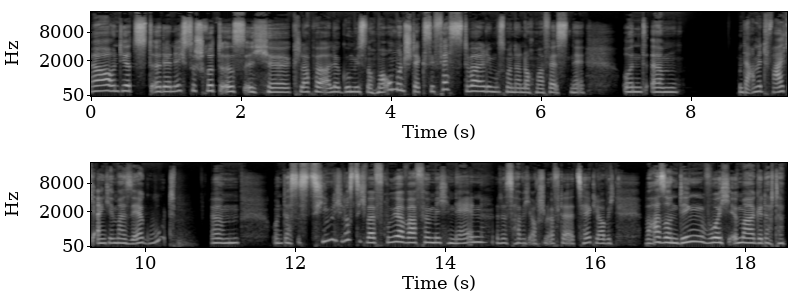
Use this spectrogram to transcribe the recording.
ja, und jetzt äh, der nächste Schritt ist, ich äh, klappe alle Gummis noch mal um und stecke sie fest, weil die muss man dann noch mal festnähen. Und, ähm, damit fahre ich eigentlich immer sehr gut. Ähm, und das ist ziemlich lustig, weil früher war für mich Nähen, das habe ich auch schon öfter erzählt, glaube ich, war so 'n Ding, wo ich immer gedacht habe:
